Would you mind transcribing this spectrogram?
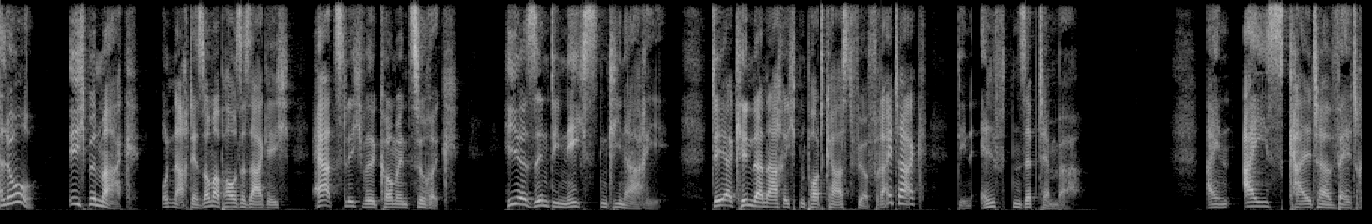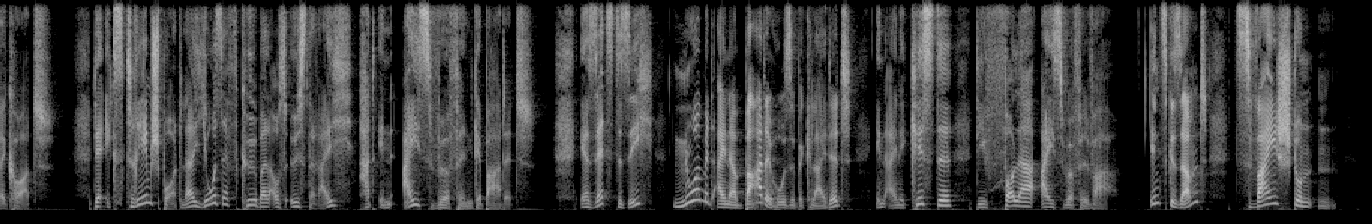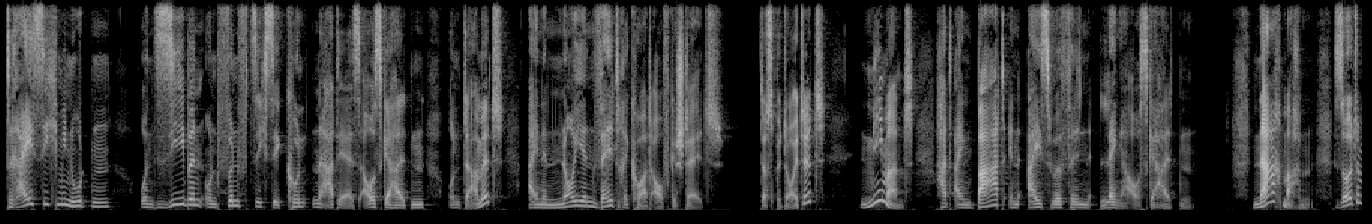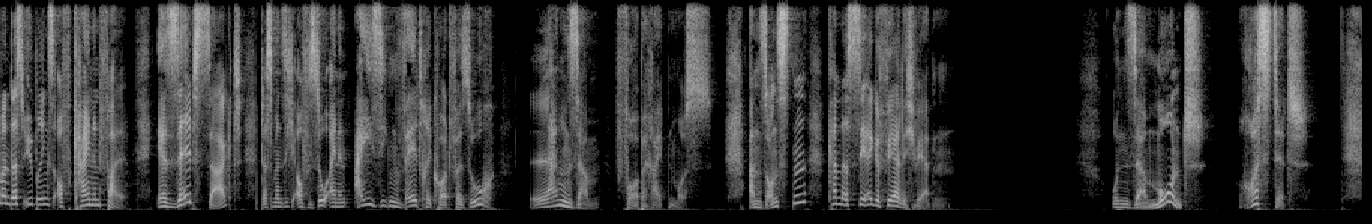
Hallo, ich bin Marc und nach der Sommerpause sage ich herzlich willkommen zurück. Hier sind die nächsten Kinari. Der Kindernachrichten-Podcast für Freitag, den 11. September. Ein eiskalter Weltrekord. Der Extremsportler Josef Köberl aus Österreich hat in Eiswürfeln gebadet. Er setzte sich, nur mit einer Badehose bekleidet, in eine Kiste, die voller Eiswürfel war. Insgesamt zwei Stunden, 30 Minuten und 57 Sekunden hat er es ausgehalten und damit einen neuen Weltrekord aufgestellt. Das bedeutet, niemand hat ein Bad in Eiswürfeln länger ausgehalten. Nachmachen sollte man das übrigens auf keinen Fall. Er selbst sagt, dass man sich auf so einen eisigen Weltrekordversuch langsam vorbereiten muss. Ansonsten kann das sehr gefährlich werden. Unser Mond rostet.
